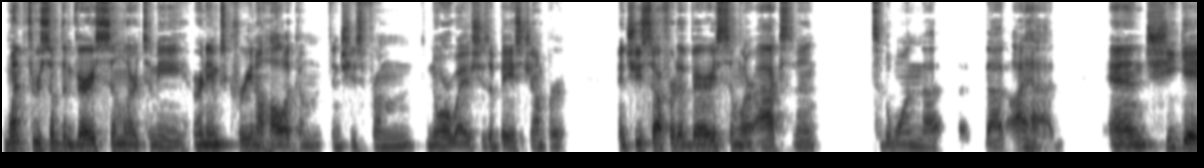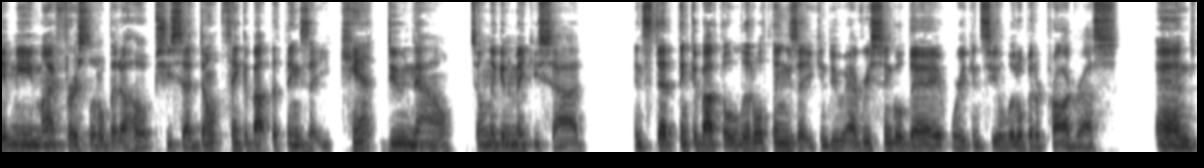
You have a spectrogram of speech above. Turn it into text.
went through something very similar to me. Her name's Karina Hollekim, and she's from Norway. She's a base jumper, and she suffered a very similar accident to the one that that I had. And she gave me my first little bit of hope. She said, "Don't think about the things that you can't do now. It's only going to make you sad. Instead, think about the little things that you can do every single day where you can see a little bit of progress. And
